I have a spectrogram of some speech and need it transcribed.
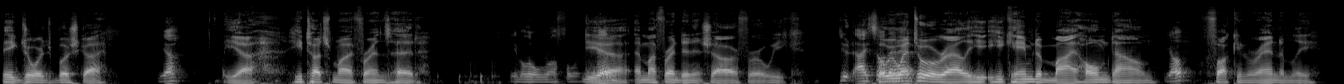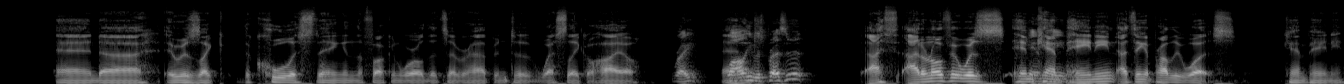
big George Bush guy. Yeah, Yeah, he touched my friend's head. just gave a little ruffle. in the Yeah, head. and my friend didn't shower for a week. dude, I saw. So we went to a rally. He he came to my hometown Yep. fucking randomly. And uh, it was like the coolest thing in the fucking world that's ever happened to Westlake, Ohio. Right. While he was president. I th- I don't know if it was him Campaigning. campaigning. I think it probably was campaigning.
